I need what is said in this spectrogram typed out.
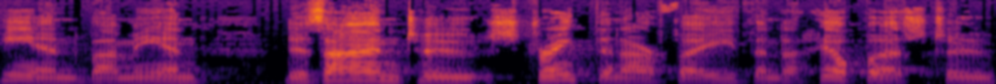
penned by men designed to strengthen our faith and to help us to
